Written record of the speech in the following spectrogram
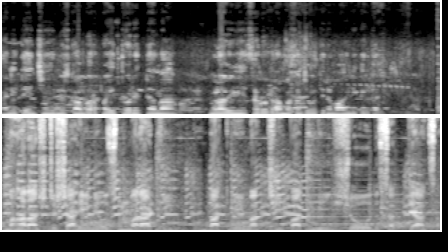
आणि त्यांची नुकसान भरपाई त्वरित त्यांना मिळावी ही सर्व ग्रामस्थांच्या वतीने मागणी करीत आहे. महाराष्ट्र शाही न्यूज मराठी. बातमी मागची बातमी शोध सत्याचा.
